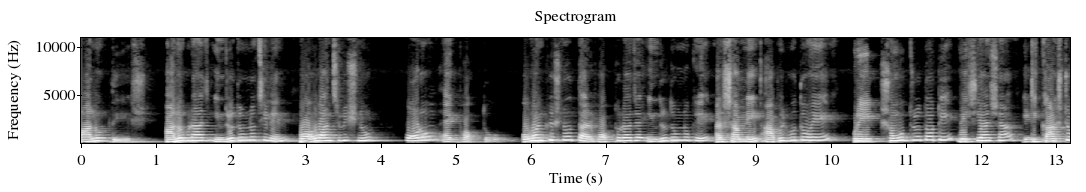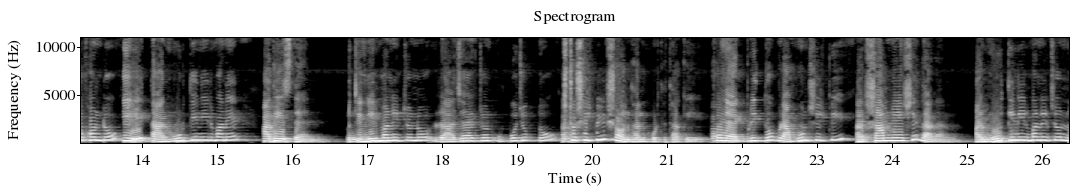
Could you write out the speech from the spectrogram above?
মালব দেশ। মালবরাজ ইন্দ্রদম্ন ছিলেন ভগবান শ্রীবিষ্ণুর পরম এক ভক্ত। ভগবান কৃষ্ণ তার ভক্ত রাজা ইন্দ্রদম্নকে তার সামনে আবির্ভূত হয়ে পুরীর সমুদ্র তটে ভেসে আসা একটি কাষ্ঠখণ্ড দিয়ে তার মূর্তি নির্মাণের আদেশ দেন। মূর্তি নির্মাণের জন্য রাজা একজন উপযুক্ত কাষ্ঠশিল্পীর সন্ধান করতে থাকে। তখন এক বৃদ্ধ ব্রাহ্মণ শিল্পী তার সামনে এসে দাঁড়ান আর মূর্তি নির্মাণের জন্য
